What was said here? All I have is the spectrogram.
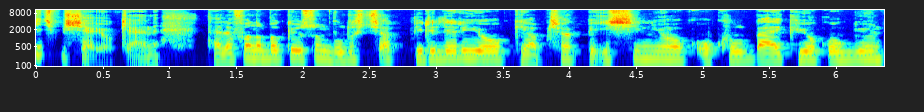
Hiçbir şey yok yani. Telefona bakıyorsun buluşacak birileri yok. Yapacak bir işin yok. Okul belki yok o gün.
